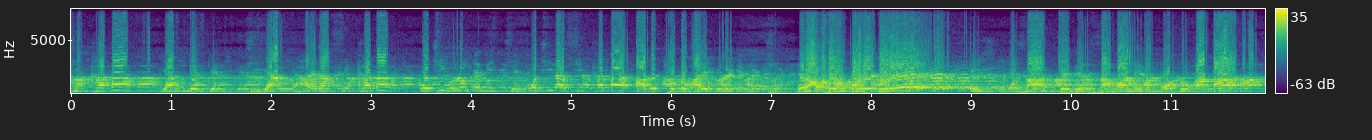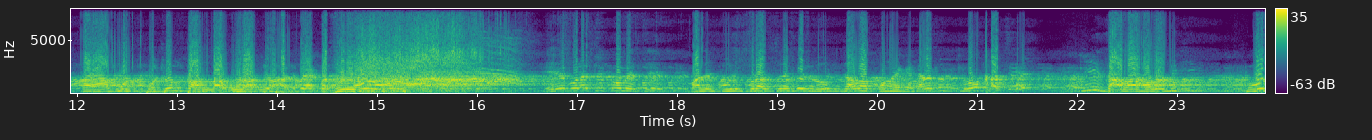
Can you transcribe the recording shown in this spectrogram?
শিক্ষাটা ইয়াংদেরকে দিচ্ছি। ইয়াং ভাইরা শিক্ষাটা, কোচিগুলোকে দিচ্ছে। কোচিরা শিক্ষাটা তাদের ছোট ভাইগুলোকে দিচ্ছে। এরকম করে করে এই মোজাদ্দেদের সামানের পতাকাটা এমন পর্যন্ত আল্লাহ উড়াতে থাকবে। একবার ধরে এ বলেছে কমেছে। মানে পুরপুরা শরীফের লোক যাওয়া কমে গেছে। তো লোক আছে? কি জ্বালা বলো দেখি। তোর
